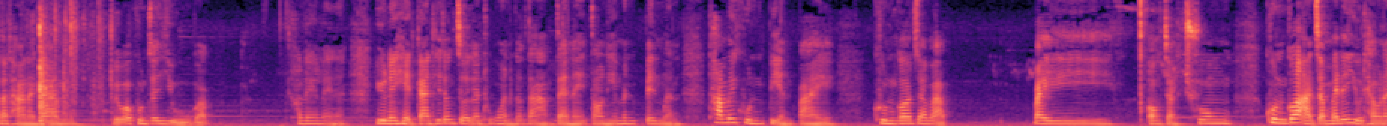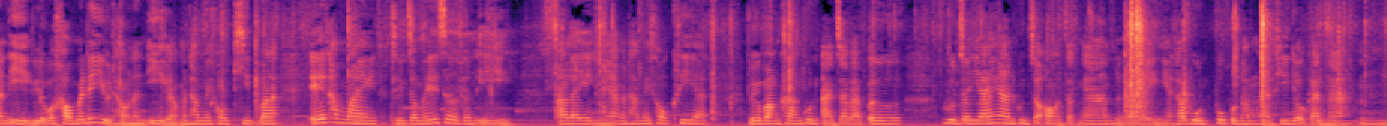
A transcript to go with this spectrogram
สถานการณ์ หรือว่าคุณจะอยู่แบบเขาเรียกอะไรนะ อยู่ในเหตุการณ์ที่ต้องเจอกันทุกวันก็ตาม แต่ในตอนนี้มันเป็นเหมือน ถ้าไม่คุณเปลี่ยนไป คุณก็จะแบบไปออกจากช่วง คุณก็อาจจะไม่ได้อยู่แถวนั้นอีก หรือว่าเขาไม่ได้อยู่แถวนั้นอีกอะ่ะ มันทำให้เขาคิดว่า เอ๊ะทำไมถึงจะไม่ได้เจอกันอีก อะไรอย่างเงี้ย มันทำให้เขาเครียด หรือบางครั้งคุณอาจจะแบบเออ คุณจะย้ายงานคุณจะออกจากงานหรืออะไรอย่างเงี้ย ถ้าคุณพวกคุณทำงานที่เดียวกันนะ อืม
